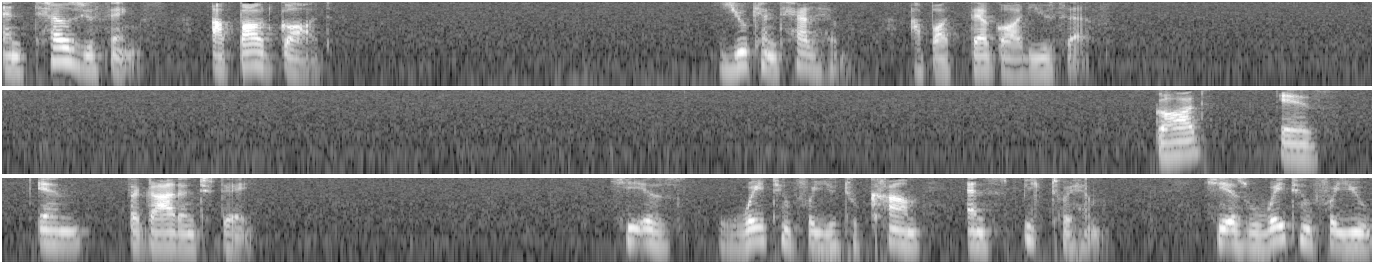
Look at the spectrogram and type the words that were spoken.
and tells you things about God, you can tell him about their God you serve. God is in the garden today. He is waiting for you to come and speak to Him. He is waiting for you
